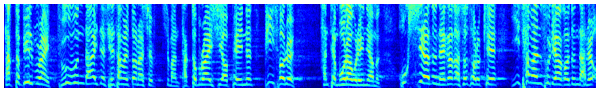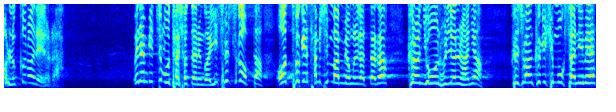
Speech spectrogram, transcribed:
닥터 빌 브라이트 두 분 다 이제 세상을 떠나셨지만 닥터 브라이트 옆에 있는 비서를 한테 뭐라고 그랬냐면 혹시라도 내가 가서 저렇게 이상한 소리 하거든 나를 얼른 끊어내려라. 왜냐면 믿지 못하셨다는 거야. 있을 수가 없다. 어떻게 30만 명을 갖다가 그런 요원 훈련을 하냐? 그렇지만 그게 김 목사님의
